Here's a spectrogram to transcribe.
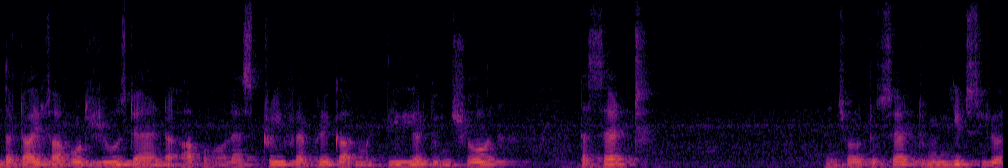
the types of wood used, and upholstery fabric or material to ensure the set ensure to set meets your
